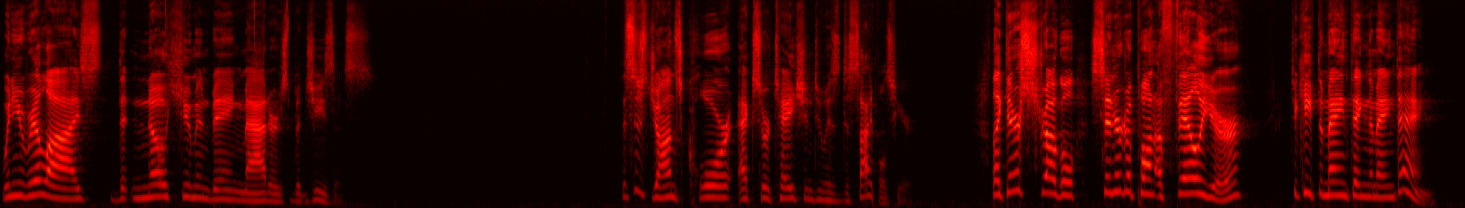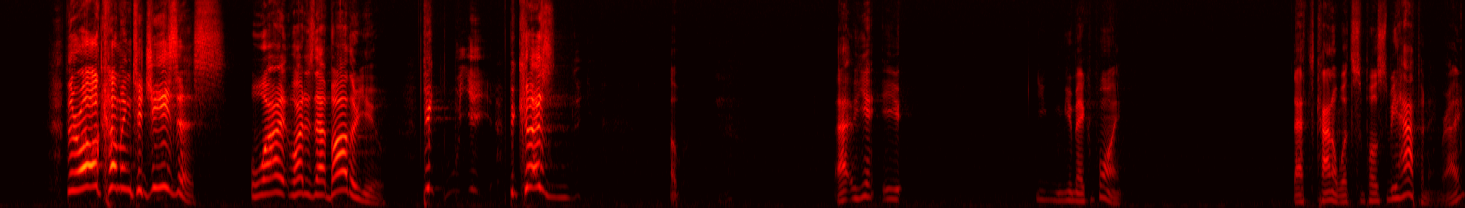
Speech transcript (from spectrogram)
when you realize that no human being matters but Jesus. This is John's core exhortation to his disciples here. Like their struggle centered upon a failure to keep the main thing the main thing. They're all coming to Jesus. Why, why does that bother you? Be, because oh, uh, you, you, you make a point. That's kind of what's supposed to be happening, right?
